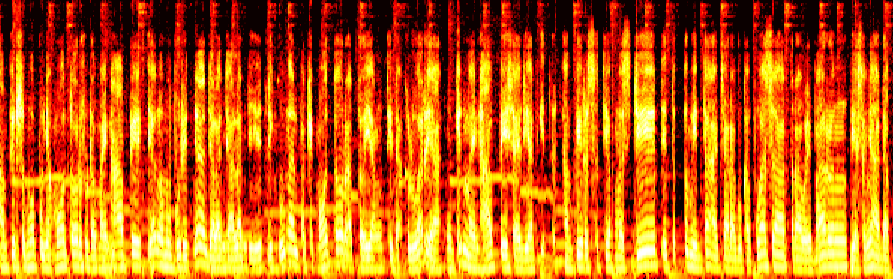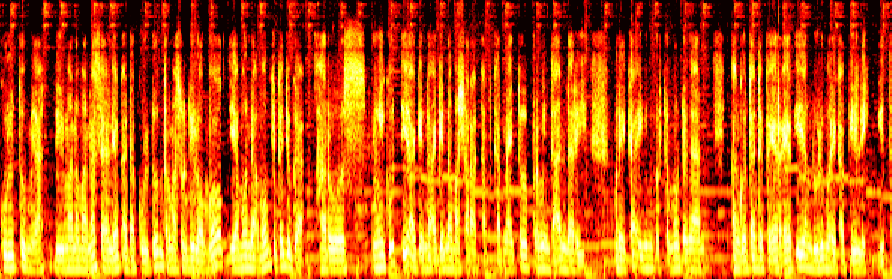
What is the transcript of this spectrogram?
hampir semua punya motor, sudah main HP. Ya ngabuburitnya jalan-jalan di lingkungan pakai motor atau yang tidak keluar ya mungkin main HP saya lihat gitu. Hampir setiap masjid itu minta acara buka puasa, terawih bareng. Biasanya ada kultum ya. Di mana-mana saya lihat ada kultum termasuk di Lombok. Ya mau tidak mau kita juga harus mengikuti agenda-agenda masyarakat karena itu permintaan dari mereka ingin bertemu dengan anggota DPR RI yang dulu mereka pilih gitu.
